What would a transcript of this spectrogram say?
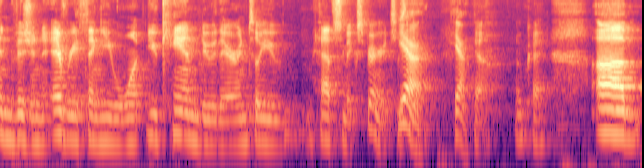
envision everything you want you can do there until you have some experience. Yeah, yeah, yeah. Okay. Um,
